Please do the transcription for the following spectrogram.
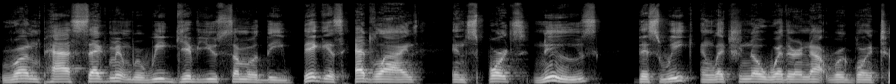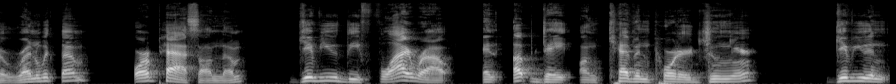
run pass segment where we give you some of the biggest headlines in sports news this week and let you know whether or not we're going to run with them or pass on them. Give you the fly route and update on Kevin Porter Jr. Give you a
